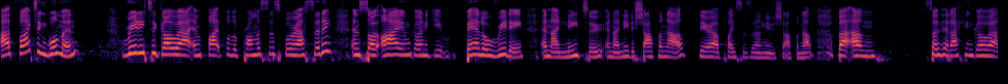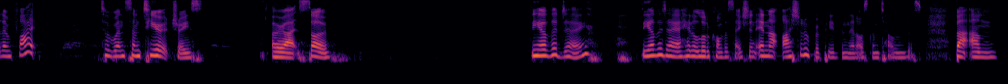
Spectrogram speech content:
a fighting woman ready to go out and fight for the promises for our city. And so I am going to get battle ready, and I need to, and I need to sharpen up. There are places that I need to sharpen up, but um, so that I can go out and fight to win some territories. All right, so the other day, the other day I had a little conversation, and I, should have prepared them that I was going to tell them this, but um,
